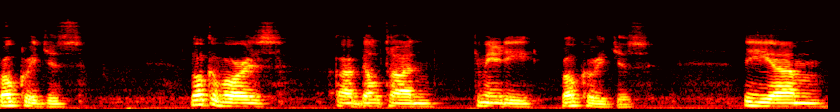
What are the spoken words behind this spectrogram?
brokerages. Locavores are built on community brokerages. The um,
